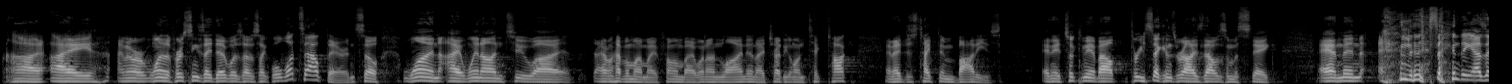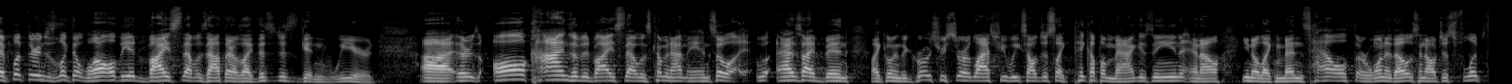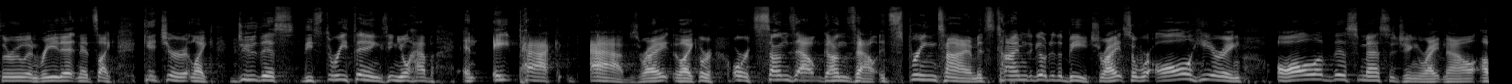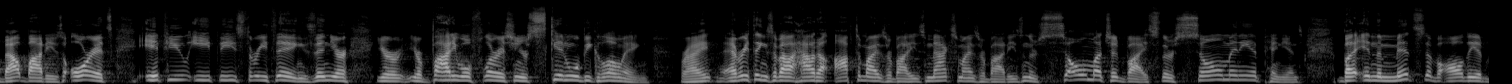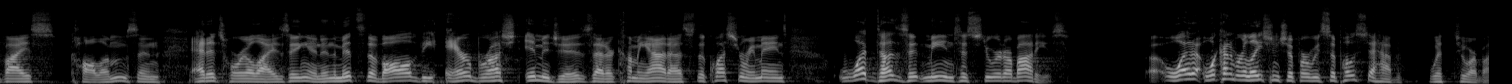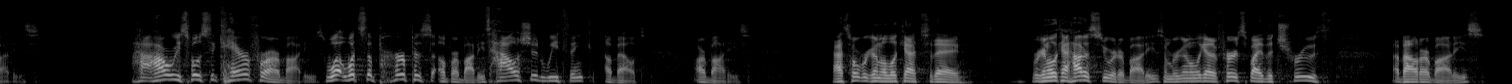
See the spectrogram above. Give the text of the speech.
uh, I, I remember one of the first things I did was I was like, well, what's out there? And so, one, I went on to, uh, I don't have them on my phone, but I went online and I tried to go on TikTok and I just typed in bodies. And it took me about three seconds to realize that was a mistake. And then, and then the second thing, as I flipped through and just looked at all the advice that was out there, I was like, this is just getting weird. Uh, there's all kinds of advice that was coming at me. And so uh, as I've been like going to the grocery store the last few weeks, I'll just like pick up a magazine and I'll, you know, like Men's Health or one of those, and I'll just flip through and read it. And it's like, get your, like, do this, these three things, and you'll have an eight pack abs, right? Like, or, or it's sun's out, guns out. It's springtime. It's time to go to the beach, right? So we're all hearing all of this messaging right now about bodies, or it's if you eat these three things, then your, your, your body will flourish and your skin will be glowing, right? Everything's about how to optimize our bodies, maximize our bodies, and there's so much advice, there's so many opinions. But in the midst of all the advice columns and editorializing, and in the midst of all of the airbrushed images that are coming at us, the question remains what does it mean to steward our bodies? Uh, what, what kind of relationship are we supposed to have with to our bodies? How, are we supposed to care for our bodies? What, what's the purpose of our bodies? How should we think about our bodies? That's what we're going to look at today. We're going to look at how to steward our bodies, and we're going to look at it first by the truth about our bodies.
